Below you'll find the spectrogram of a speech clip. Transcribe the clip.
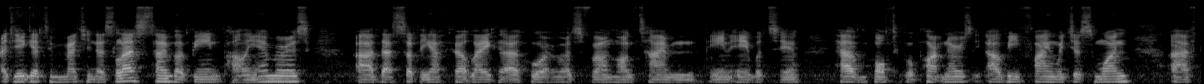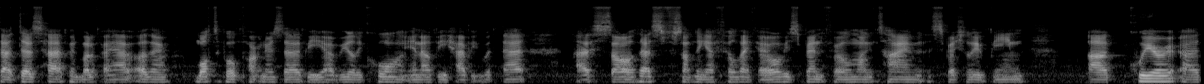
I didn't get to mention this last time, but being polyamorous, uh, that's something I felt like who I was for a long time, and being able to have multiple partners. I'll be fine with just one if that does happen, but if I have other multiple partners, that'd be really cool, and I'll be happy with that. I saw that's something I feel like I always been for a long time, especially being uh, queer, uh,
